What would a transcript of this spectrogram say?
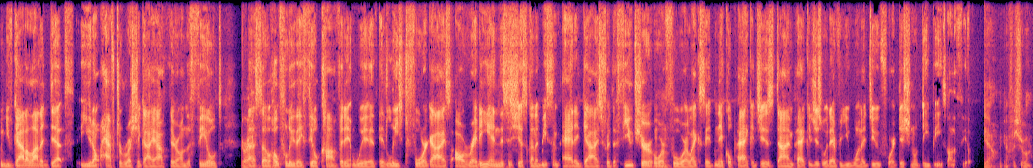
when you've got a lot of depth, you don't have to rush a guy out there on the field. Uh, so hopefully they feel confident with at least four guys already, and this is just going to be some added guys for the future, or for, like I said, nickel packages, dime packages, whatever you want to do for additional DBs on the field. Yeah, yeah, for sure.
